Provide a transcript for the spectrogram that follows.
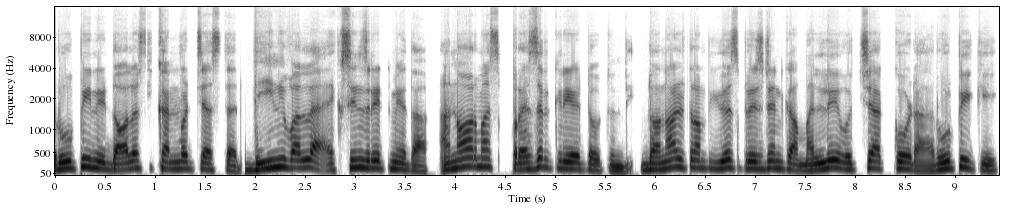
రూపీని డాలర్స్కి కన్వర్ట్ చేస్తారు. దీని వల్ల ఎక్స్చేంజ్ రేట్ మీద అనార్మస్ ప్రెజర్ క్రియేట్ అవుతుంది. డొనాల్డ్ ట్రంప్ యుఎస్ ప్రెసిడెంట్గా మళ్ళీ వచ్చాక కూడా రూపీకి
